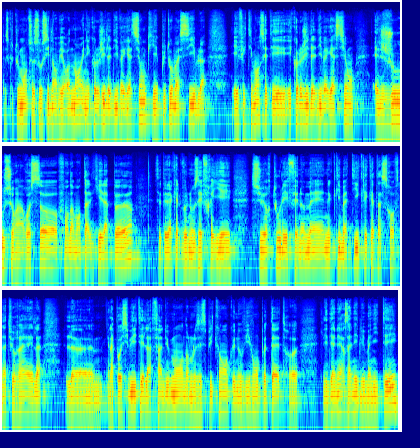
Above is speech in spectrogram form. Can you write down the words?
parce que tout le monde se soucie de l'environnement, et une écologie de la divagation qui est plutôt massible. Et effectivement, cette écologie de la divagation, elle joue sur un ressort fondamental qui est la peur, c'est-à-dire qu'elle veut nous effrayer sur tous les phénomènes climatiques, les catastrophes naturelles, la possibilité de la fin du monde en nous expliquant que nous vivons peut-être euh, les dernières années de l'humanité.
